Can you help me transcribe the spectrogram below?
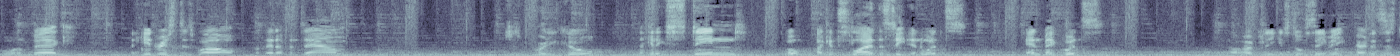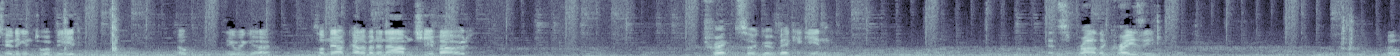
forward and back, the headrest as well, put that up and down, which is pretty cool. I can extend, oh, I can slide the seat inwards and backwards. Oh, hopefully you can still see me. Apparently this is turning into a bed. Oh, there we go. So I'm now kind of in an armchair mode retract, so go back again. That's rather crazy. Oh,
